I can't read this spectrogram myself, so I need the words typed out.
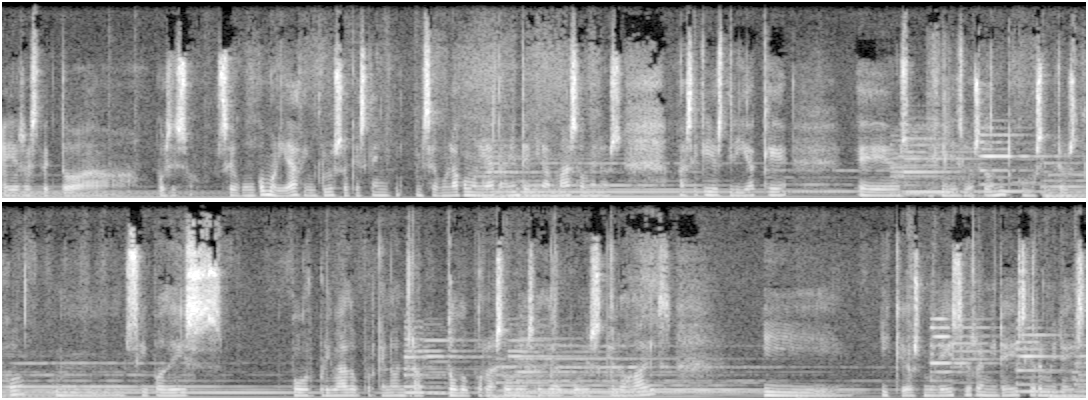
eh, respecto a, pues eso, según comunidad incluso, que es que según la comunidad también te miran más o menos. Así que yo os diría que eh, os vigiléis los donuts, como siempre os digo, mm, si podéis por privado, porque no entra todo por la seguridad social, pues que lo hagáis y, que os miréis y remiréis y remiréis.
